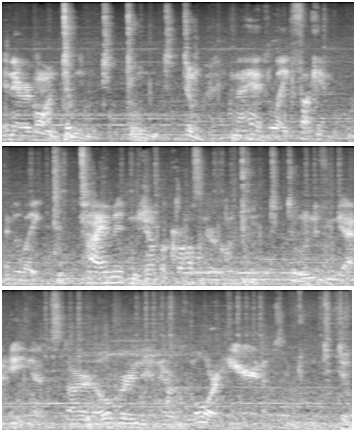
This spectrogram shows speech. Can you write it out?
and they were going doom, doom, doom. And I had to like fucking, had to like time it and jump across and they were going doom, doom. And if you got hit, you had to start over and then there was more here and I was like doom,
